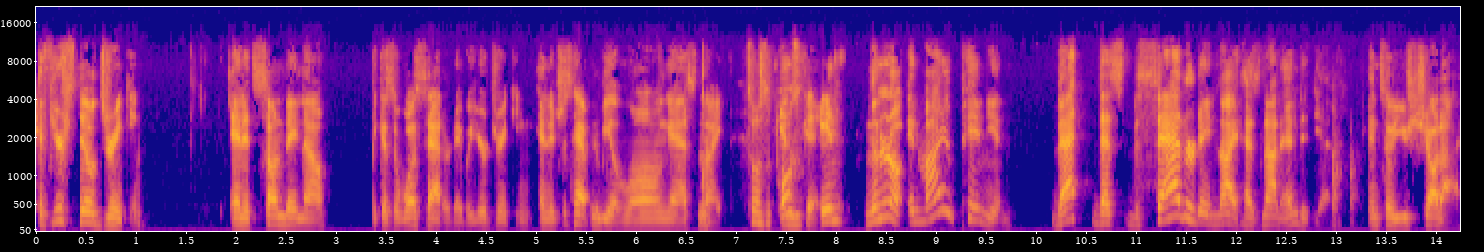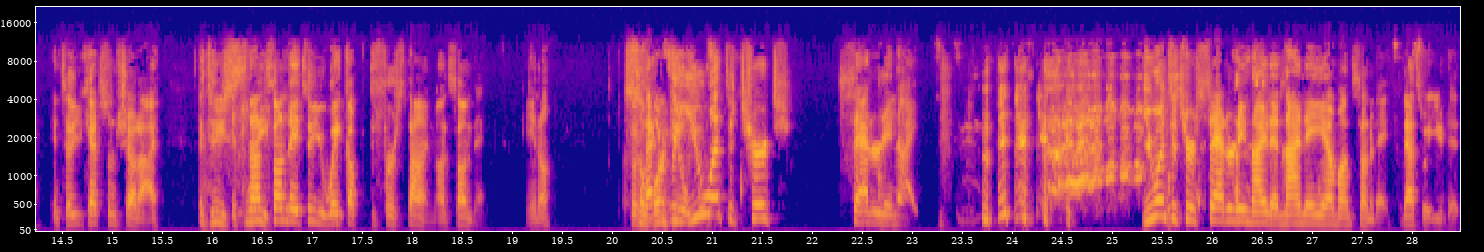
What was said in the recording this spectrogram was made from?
If you're still drinking and it's Sunday now, because it was Saturday, but you're drinking and it just happened to be a long ass night. so it's a In, post game. in no no no. In my opinion, that that's the Saturday night has not ended yet until you shut eye. Until you catch some shut eye. Until you It's sleep. not Sunday until you wake up the first time on Sunday, you know? So, So what technically, you- you... went to church Saturday night. you went to church Saturday night at 9 a.m. on Sunday. That's what you did.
